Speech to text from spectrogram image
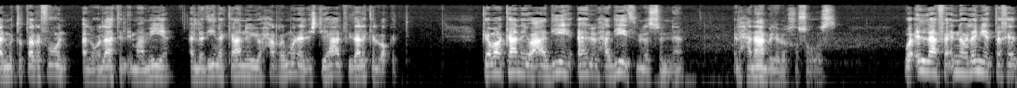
المتطرفون الغلاة الإمامية الذين كانوا يحرمون الاجتهاد في ذلك الوقت. كما كان يعاديه أهل الحديث من السنة الحنابلة بالخصوص. وإلا فإنه لم يتخذ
